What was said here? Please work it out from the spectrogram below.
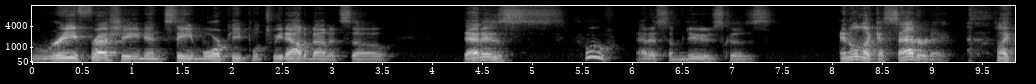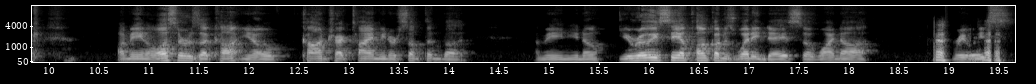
refreshing and seeing more people tweet out about it. So that is whew, that is some news because and on like a Saturday, like I mean, unless there was a con, you know, contract timing or something, but I mean, you know, you really see a punk on his wedding day, so why not release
